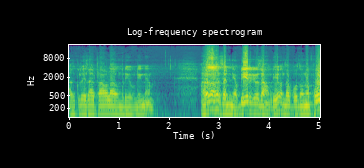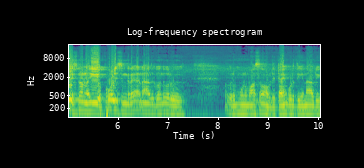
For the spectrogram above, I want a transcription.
அதுக்குள்ளே ஏதாவது ட்ராவல் ஆக முடியும். அப்படின்னு. அதெல்லாம் சார் நீங்கள் அப்படியே இருக்கிறது தான். அப்படியே வந்தால் போதும். நான் போலீஸ்னா ஐயோ போலீஸுங்கிற நான் அதுக்கு வந்து ஒரு ஒரு மூணு மாதம் அப்படி டைம் கொடுத்தீங்கன்னா அப்படி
